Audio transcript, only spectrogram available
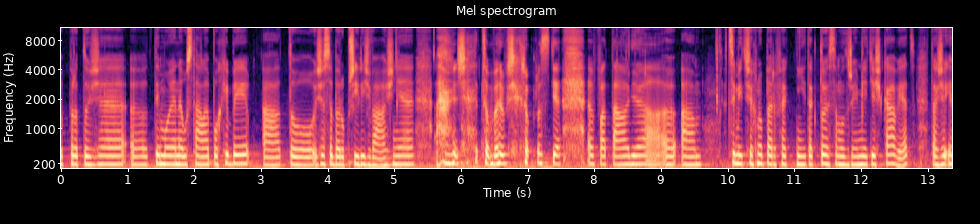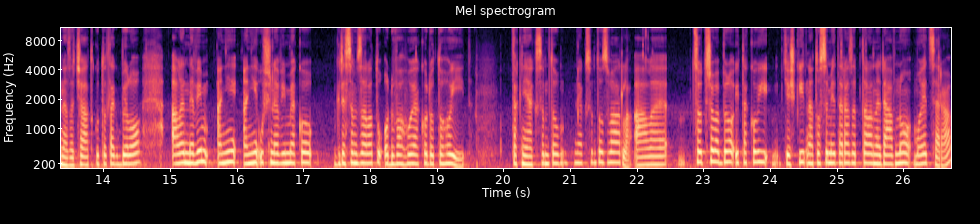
protože ty moje neustálé pochyby a to, že se beru příliš vážně, že to beru všechno prostě fatálně a, a chci mít všechno perfektní, tak to je samozřejmě těžká věc. Takže i na začátku to tak bylo, ale nevím, ani, ani už nevím, jako, kde jsem vzala tu odvahu jako do toho jít tak nějak jsem, to, nějak jsem to zvládla. Ale co třeba bylo i takový těžký, na to se mě teda zeptala nedávno moje dcera,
